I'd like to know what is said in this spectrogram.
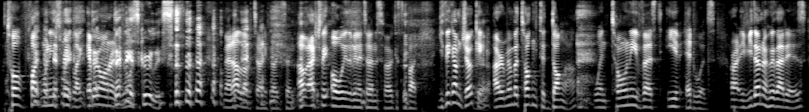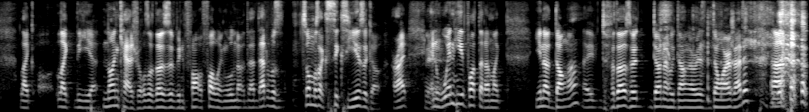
12 fight winning streak. Like everyone. de- definitely a screw loose. Man, I love Tony Ferguson. I've actually always been a Tony Ferguson fan. You think I'm joking? Yeah. I remember talking to Donga when Tony versus Yves Edwards. All right, if you don't know who that is, like like the uh, non-casuals or those who've been fo- following will know that that was it's almost like six years ago. All right, Yeah. and when he fought that, I'm like. You know Donga. Uh, For those who don't know who Donga is, don't worry about it. Uh,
